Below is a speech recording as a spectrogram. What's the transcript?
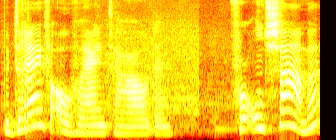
bedrijf overeind te houden. Voor ons samen.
